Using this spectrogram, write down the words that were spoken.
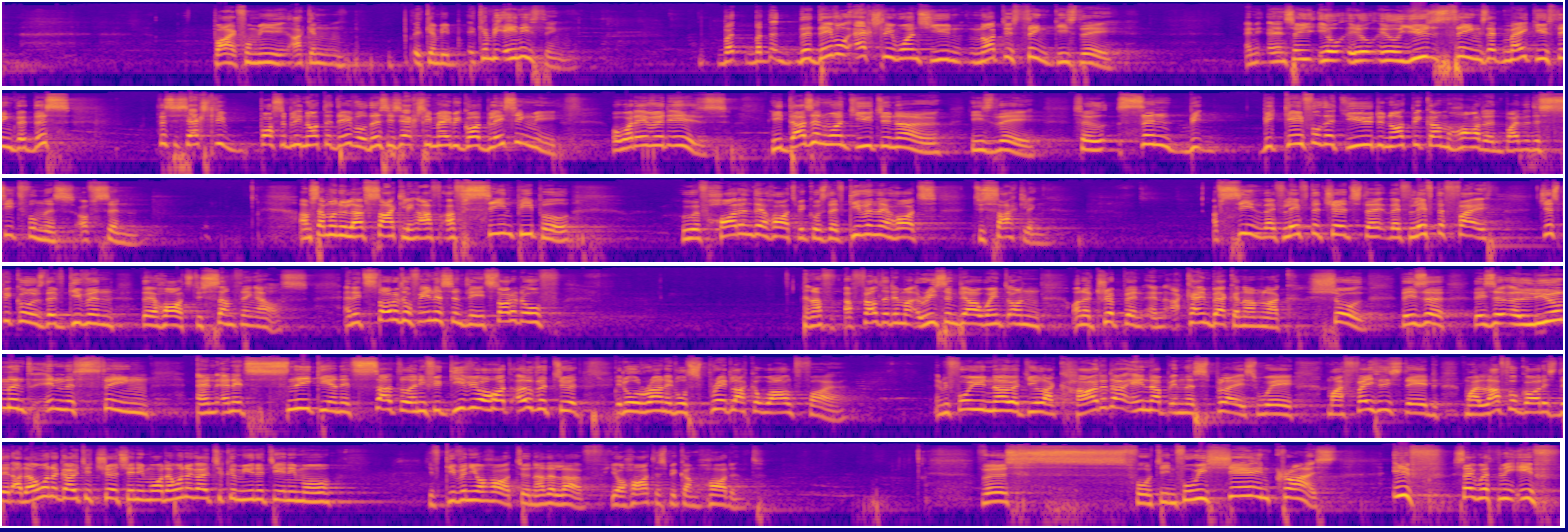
Bike for me, I can. It can be. It can be anything. But but the, the devil actually wants you not to think he's there. And, and so he'll, he'll, he'll use things that make you think that this this is actually possibly not the devil. This is actually maybe God blessing me or whatever it is. He doesn't want you to know He's there. So, sin, be, be careful that you do not become hardened by the deceitfulness of sin. I'm someone who loves cycling. I've, I've seen people who have hardened their hearts because they've given their hearts to cycling. I've seen they've left the church, they, they've left the faith just because they've given their hearts to something else. And it started off innocently. It started off, and I've, I felt it in my. Recently, I went on on a trip and, and I came back and I'm like, sure, there's a there's a allurement in this thing. And, and it's sneaky and it's subtle. And if you give your heart over to it, it will run, it will spread like a wildfire. And before you know it, you're like, how did I end up in this place where my faith is dead, my love for God is dead, I don't want to go to church anymore, I don't want to go to community anymore? You've given your heart to another love. Your heart has become hardened. Verse 14 For we share in Christ. If, say with me, if.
